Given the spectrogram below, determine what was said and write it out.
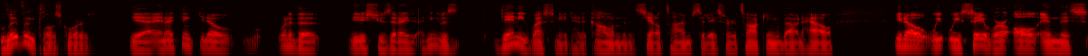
live in close quarters. Yeah, and I think you know one of the the issues that I, I think it was Danny Westneat had a column in the Seattle Times today, sort of talking about how you know we we say we're all in this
